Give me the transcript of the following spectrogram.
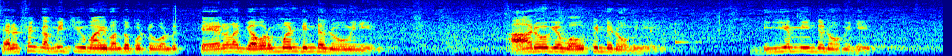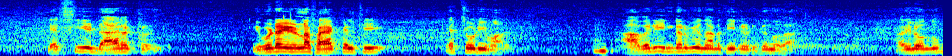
സെലക്ഷൻ കമ്മിറ്റിയുമായി ബന്ധപ്പെട്ടുകൊണ്ട് കേരള ഗവൺമെന്റിന്റെ നോമിനിയുണ്ട് ആരോഗ്യ വകുപ്പിന്റെ നോമിനിയുണ്ട് ഡി എം ഇന്റെ നോമിനിയുണ്ട് എസ് സി ഡയറക്ടറുണ്ട് ഇവിടെയുള്ള ഫാക്കൽറ്റി എച്ച് ഒ ഡിമാർ അവർ ഇന്റർവ്യൂ നടത്തിയിട്ട് എടുക്കുന്നതാണ്. അതിലൊന്നും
